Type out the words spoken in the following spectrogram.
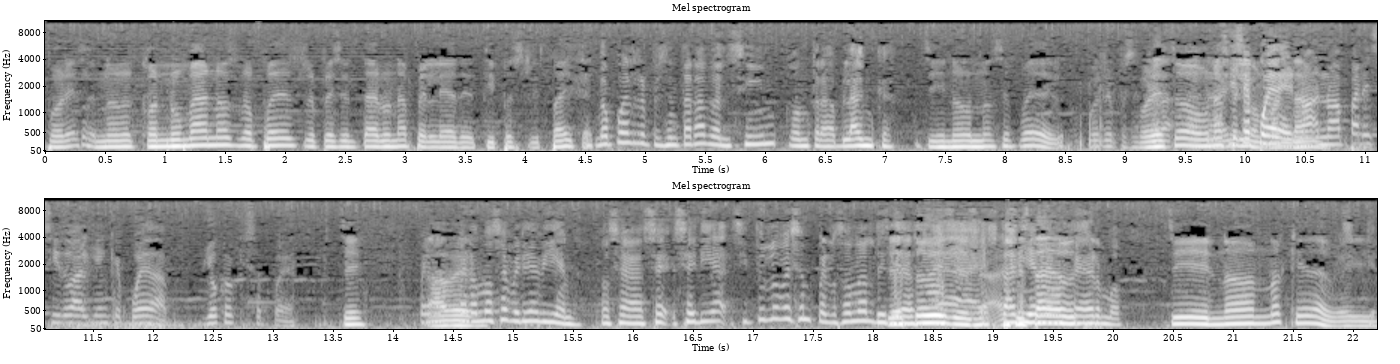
por eso, no, con humanos no puedes representar una pelea de tipo Street Fighter. No puedes representar a Dalsim contra Blanca. Sí, no, no se puede. Puedes representar Por eso a- a una Guy Sí se puede, no, ha aparecido alguien que pueda. Yo creo que se puede. Sí. Pero, no se vería bien. O sea, se- sería, si tú lo ves en persona, dirías, tú dices, "Ah, ah, está sí bien está- enfermo. Sí, no, no queda, güey.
